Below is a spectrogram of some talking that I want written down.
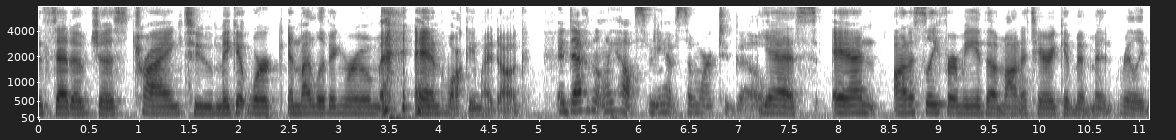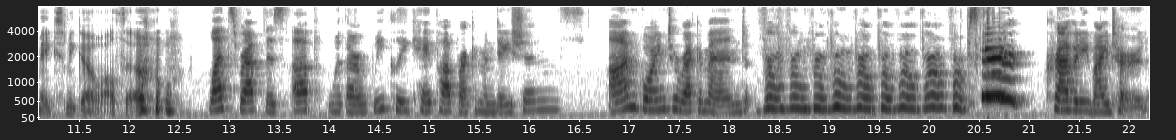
instead of just trying to make it work in my living room and walking my dog. It definitely helps when you have somewhere to go. Yes. And honestly, for me, the monetary commitment really makes me go also. Let's wrap this up with our weekly K pop recommendations. I'm going to recommend vroom vroom vroom vroom vroom vroom vroom vroom vroom skirt Gravity my turn.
